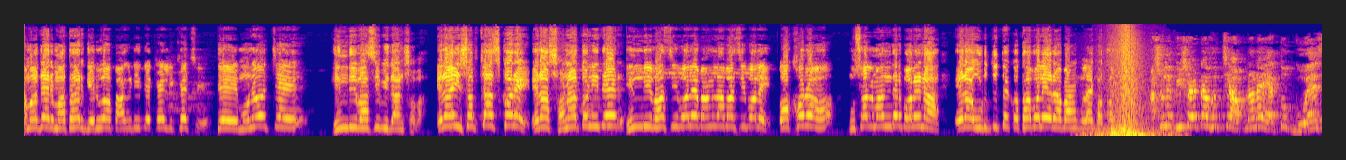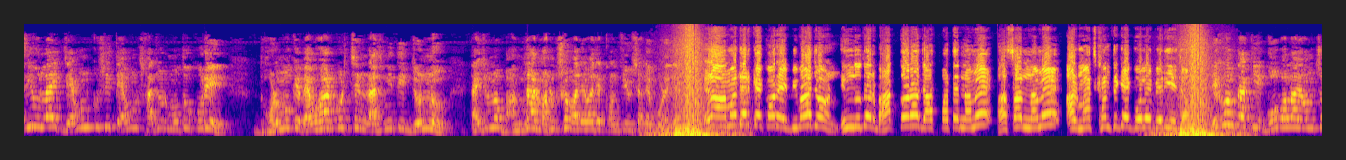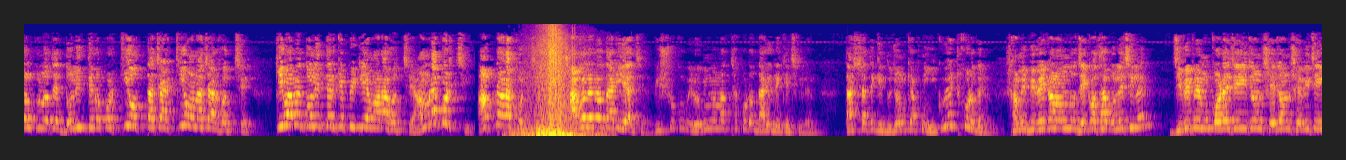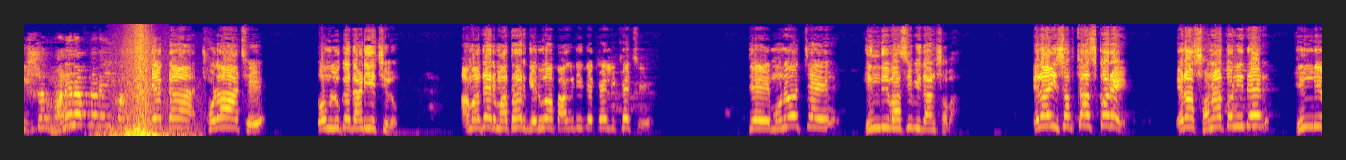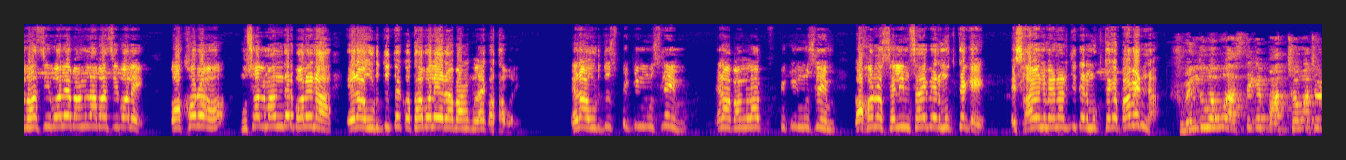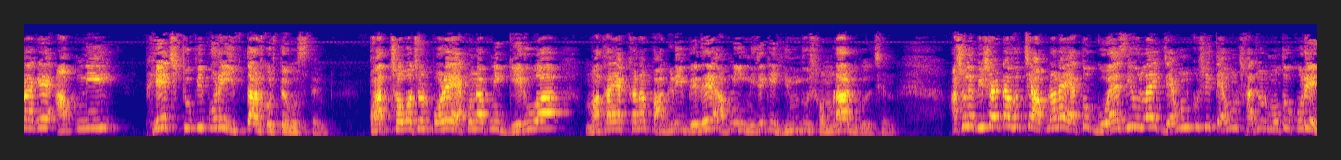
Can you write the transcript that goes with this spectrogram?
আমাদের মাথার গেরুয়া পাগড়ি দেখে লিখেছে যে, মনে হচ্ছে হিন্দি ভাষী বিধানসভা। এরা এইসব চাষ করে। এরা সনাতনীদের হিন্দি ভাষী বলে, বাংলা ভাষী বলে। কখনো মুসলমানদের বলে না, এরা উর্দুতে কথা বলে, এরা বাংলায় কথা বলে। আসলে বিষয়টা হচ্ছে, আপনারা এত গোয়াজিউ লাইক, যেমন খুশি তেমন সাজোর মতো করে ধর্মকে ব্যবহার করছেন রাজনীতির জন্য। তাই জন্য বাংলার মানুষও মাঝে মাঝে কনফিউশনে পড়ে যায়। এরা আমাদেরকে করে বিভাজন। হিন্দুদের ভাগ করো জাতপাতের নামে ভাষার নামে আর মাঝখান থেকে গলে বেরিয়ে যাও। দেখুন তাকিয়ে গোবলায় অঞ্চলগুলোতে দলিতদের ওপর কি অত্যাচার কি অনাচার হচ্ছে? কীভাবে দলিতদেরকে পিটিয়ে মারা হচ্ছে? আমরা করছি আপনারা করছেন। ছাগলেরও দাঁড়িয়ে আছে। বিশ্বকবি রবীন্দ্রনাথ ঠাকুরও দাঁড়িয়ে রেখেছিলেন তার সাথে কি দুজনকে আপনি ইকুয়েট করবেন? স্বামী বিবেকানন্দ যে কথা বলেছিলেন, জীবে প্রেম করে যে যেইজন সেজন সেবিছে ঈশ্বর মানেন আপনারা এই কথা? একটা ছোড়া আছে, তমলুকে দাঁড়িয়েছিল। আমাদের মাথার গেরুয়া পাগড়ি দেখে লিখেছে যে, মনে হচ্ছে হিন্দি ভাষী বিধানসভা। এরা এইসব চাষ করে। এরা সনাতনীদের হিন্দি ভাষী বলে বাংলা ভাষী বলে। কখনো মুসলমানদের বলে না, এরা উর্দুতে কথা বলে, এরা বাংলায় কথা বলে। এরা উর্দু স্পিকিং মুসলিম, এরা বাংলা স্পিকিং মুসলিম, কখনো সেলিম সাহেবের মুখ থেকে, এই সায়ন ব্যানার্জিদের মুখ থেকে পাবেন না। শুভেন্দু বাবু আজ থেকে পাঁচ, ছ বছর আগে আপনি ফেজ টুপি পরে ইফতার করতে বসতেন। পাঁচ, ছ বছর পরে এখন আপনি গেরুয়া, মাথায় একখানা পাগড়ি বেঁধে আপনি নিজেকে হিন্দু সম্রাট বলছেন। আসলে বিষয়টা হচ্ছে আপনারা এত গোয়াজিউ লাইক, যেমন খুশি তেমন সাজোর মতো করে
